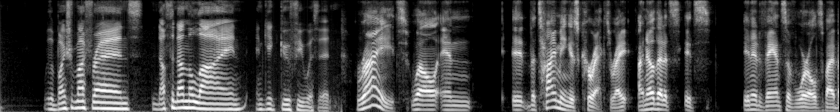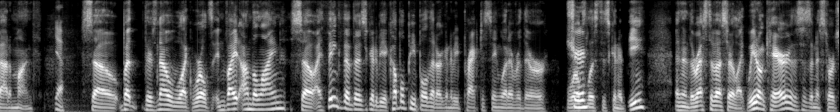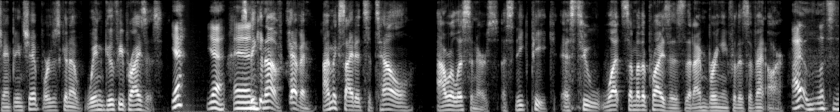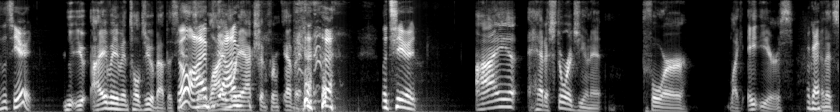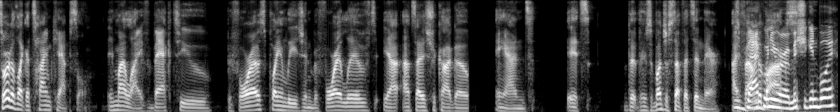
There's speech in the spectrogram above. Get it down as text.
with a bunch of my friends, nothing on the line, and get goofy with it. Right. Well, and it, the timing is correct, right? I know that it's it's in advance of Worlds by about a month. Yeah. So, but there's no like Worlds invite on the line. So I think that there's going to be a couple people that are going to be practicing whatever their Sure. Worlds list is going to be, and then the rest of us are like, we don't care. This isn't a store championship. We're just going to win goofy prizes. Yeah, yeah. And Speaking of Kevin, I'm excited to tell our listeners a sneak peek as to what some of the prizes that I'm bringing for this event are. I let's let's hear it. You, you, I haven't even told you about this yet. No, so I'm- live I'm- reaction from Kevin. let's hear it. I had a storage unit for like eight years, Okay. and it's sort of like a time capsule in my life back to before I was playing Legion, before I lived yeah, outside of Chicago, and it's th- there's a bunch of stuff that's in there. I found back when you were a. Michigan boy.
